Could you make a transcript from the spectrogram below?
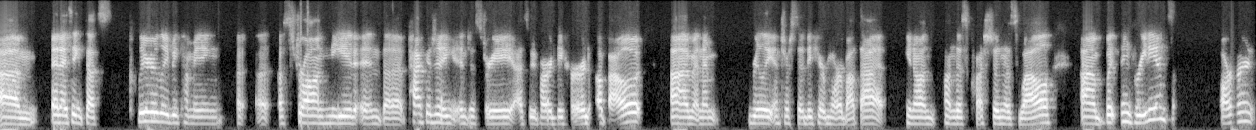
Um, and I think that's clearly becoming a, a, a, strong need in the packaging industry, as we've already heard about. Um, and I'm really interested to hear more about that, you know, on, on this question as well. Um, but ingredients aren't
